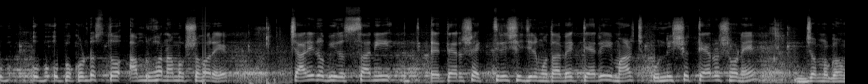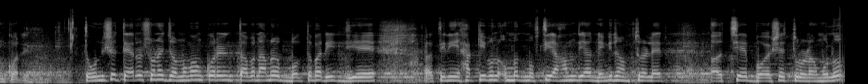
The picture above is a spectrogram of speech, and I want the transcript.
উপ- উপ- উপকণ্ঠস্থ আমরুহা নামক শহরে চারি রবিরস্তানি তেরোশো একত্রিশ হিজড়ি মোতাবেক তেরোই মার্চ উনিশশো তেরো সনে জন্মগ্রহণ করেন। তো উনিশশো তেরো সনে জন্মগ্রহণ করেন তারপরে আমরা বলতে পারি যে তিনি হাকিমুল উম্মদ মুফতি আহমদিয়া নবীর রহমতুল্লাহের চেয়ে বয়সের তুলনামূলক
